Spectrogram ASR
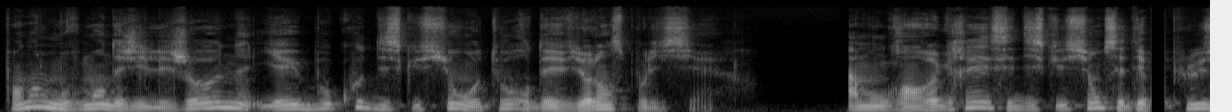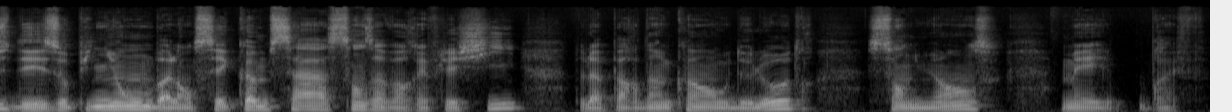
Pendant le mouvement des Gilets jaunes, il y a eu beaucoup de discussions autour des violences policières. À mon grand regret, ces discussions c'était plus des opinions balancées comme ça sans avoir réfléchi, de la part d'un camp ou de l'autre, sans nuance, mais bref.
